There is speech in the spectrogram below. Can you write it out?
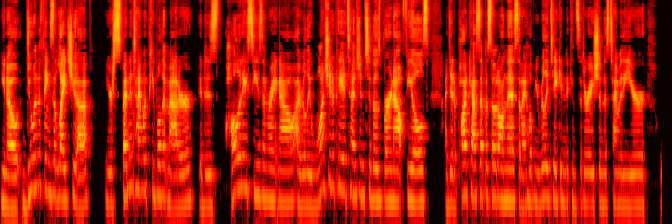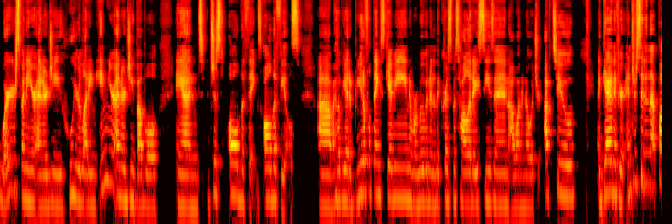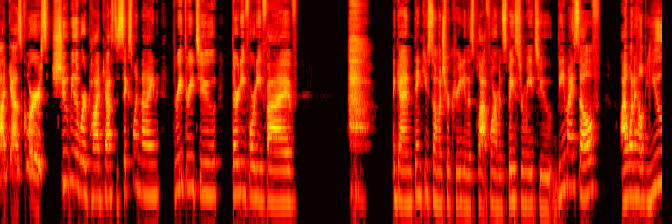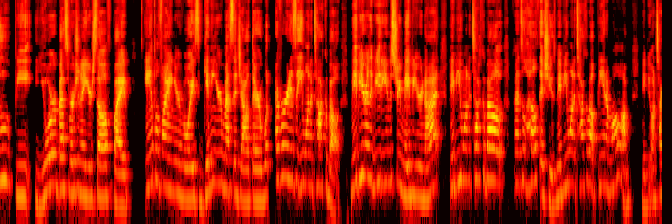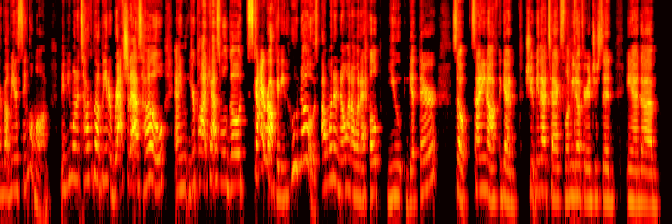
you know, doing the things that light you up. You're spending time with people that matter. It is holiday season right now. I really want you to pay attention to those burnout feels. I did a podcast episode on this, and I hope you really take into consideration this time of the year where you're spending your energy, who you're letting in your energy bubble, and just all the things, all the feels. Um, I hope you had a beautiful Thanksgiving and we're moving into the Christmas holiday season. I want to know what you're up to. Again, if you're interested in that podcast course, shoot me the word podcast to 619 332 3045. Again, thank you so much for creating this platform and space for me to be myself. I want to help you be your best version of yourself by amplifying your voice, getting your message out there, whatever it is that you want to talk about. Maybe you're in the beauty industry, maybe you're not. Maybe you want to talk about mental health issues. Maybe you want to talk about being a mom. Maybe you want to talk about being a single mom. Maybe you want to talk about being a ratchet ass hoe and your podcast will go skyrocketing. Who knows? I want to know and I want to help you get there. So, signing off again, shoot me that text. Let me know if you're interested. And, um,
